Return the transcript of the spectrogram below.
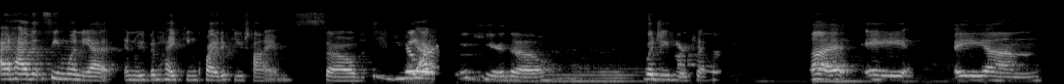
I haven't seen one yet, and we've been hiking quite a few times. So, You know Yeah. what I did here though? what'd you hear, Kim? But a a um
